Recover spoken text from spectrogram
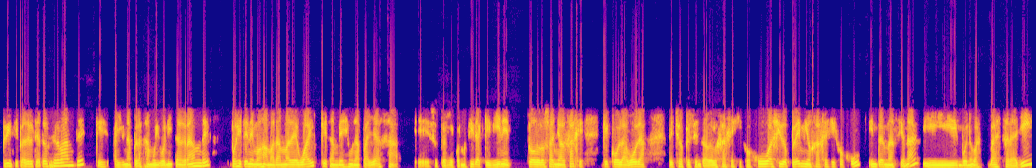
principal del Teatro Cervantes, que hay una plaza muy bonita, grande, pues ahí tenemos a Madame de White, que también es una payasa eh, súper reconocida, que viene todos los años al Jaje, que colabora, de hecho ha presentado el Jaje Jijoju, ha sido premio Jaje Jijoju internacional y bueno, va, a estar allí.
